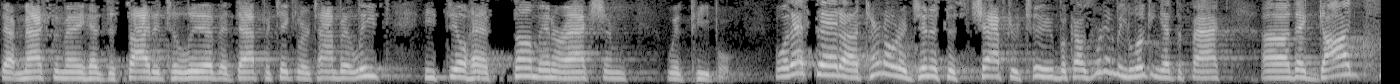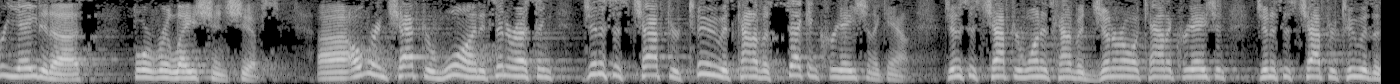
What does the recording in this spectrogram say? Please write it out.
that Maxime has decided to live at that particular time, but at least he still has some interaction with people. Well, that said, uh, turn over to Genesis chapter 2 because we're going to be looking at the fact uh, that God created us for relationships. Uh, over in chapter 1, it's interesting. Genesis chapter 2 is kind of a second creation account. Genesis chapter 1 is kind of a general account of creation. Genesis chapter 2 is a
